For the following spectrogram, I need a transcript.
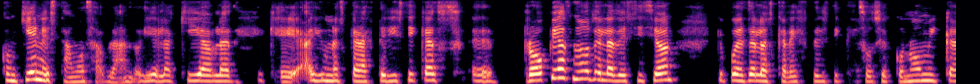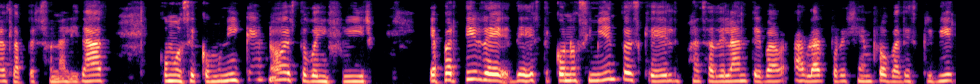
con quién estamos hablando. Y él aquí habla de que hay unas características eh, propias, ¿no? De la decisión, que pueden ser las características socioeconómicas, la personalidad, cómo se comunica, ¿no? Esto va a influir. Y a partir de, este conocimiento es que él más adelante va a hablar, por ejemplo, va a describir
